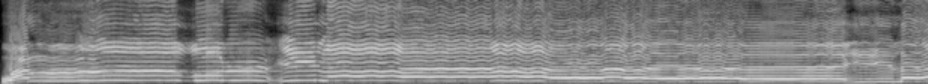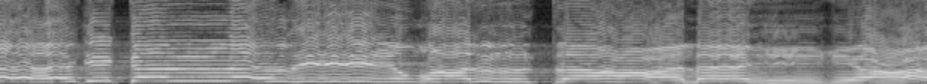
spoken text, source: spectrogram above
وانظر إلى إلهك الذي ظلت عليه عاكفاً.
